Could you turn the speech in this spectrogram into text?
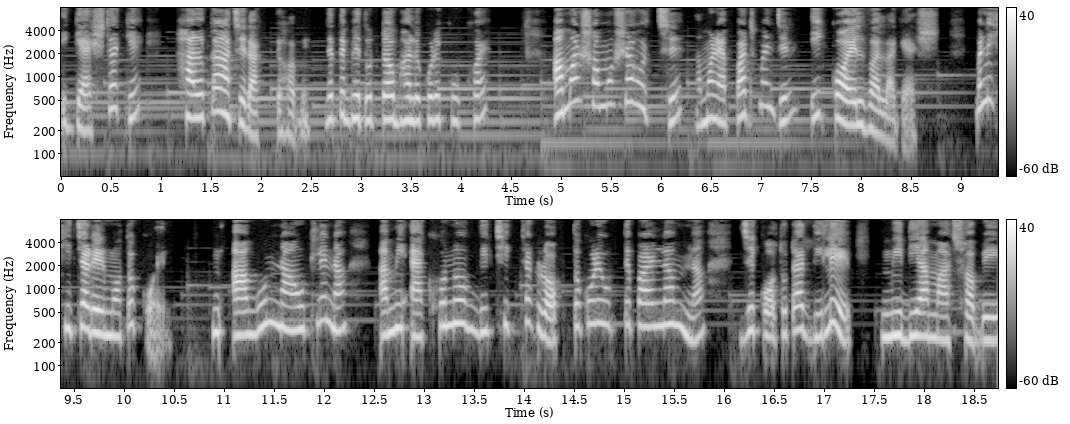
এই গ্যাসটাকে হালকা আঁচে রাখতে হবে, যাতে ভেতরটাও ভালো করে কুক হয়। আমার সমস্যা হচ্ছে, আমার অ্যাপার্টমেন্টের এই কয়েলওয়ালা গ্যাস মানে হিচারের মতো কয়েল। আগুন না উঠলে না আমি এখনও অব্দি ঠিকঠাক রপ্ত করে উঠতে পারলাম না যে কতটা দিলে মিডিয়াম আঁচ হবে।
